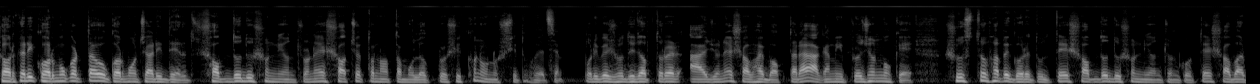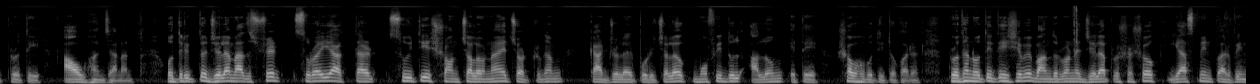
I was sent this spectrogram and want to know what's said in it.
সরকারি কর্মকর্তা ও কর্মচারীদের শব্দ দূষণ নিয়ন্ত্রণে সচেতনতামূলক প্রশিক্ষণ অনুষ্ঠিত হয়েছে। পরিবেশ অধিদপ্তরের আয়োজনে সভায় বক্তারা আগামী প্রজন্মকে সুস্থভাবে গড়ে তুলতে শব্দ দূষণ নিয়ন্ত্রণ করতে সবার প্রতি আহ্বান জানান। অতিরিক্ত জেলা ম্যাজিস্ট্রেট সুরাইয়া আক্তার সুইটির সঞ্চালনায় চট্টগ্রাম কার্যালয়ের পরিচালক মফিদুল আলম এতে সভাপতিত্ব করেন। প্রধান অতিথি হিসেবে বান্দরবানের জেলা প্রশাসক ইয়াসমিন পারভিন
